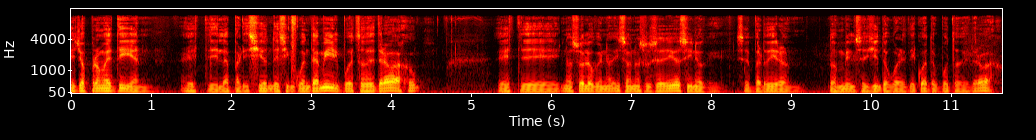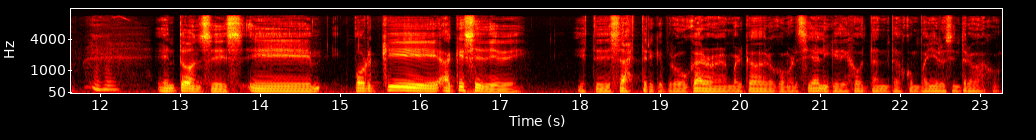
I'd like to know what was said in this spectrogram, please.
ellos prometían este, la aparición de 50.000 puestos de trabajo. Este, no solo que eso no sucedió, sino que se perdieron 2.644 puestos de trabajo. Entonces, eh, ¿por qué, ¿a qué se debe este desastre que provocaron en el mercado aerocomercial y que dejó tantos compañeros sin trabajo?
